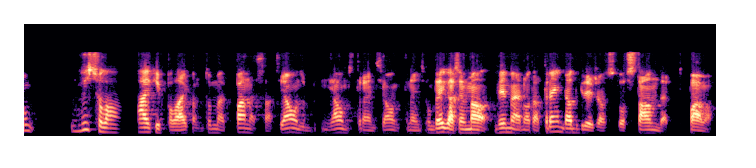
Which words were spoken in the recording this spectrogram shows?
nu visu laiku pa laikam tomēr panesās jauns, jauns trends, jauns trends, un beigās vienmēr, vienmēr no tā trenda atgriežas to standartu, pamat,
